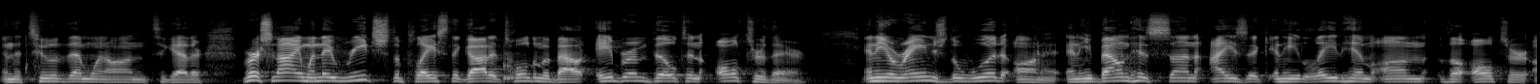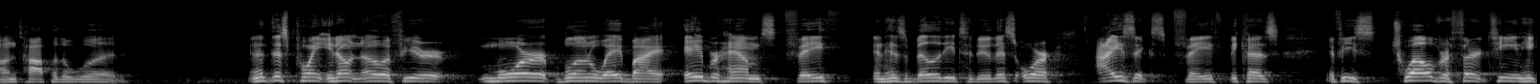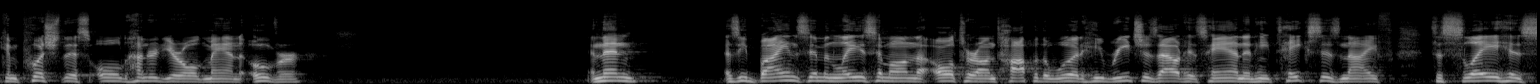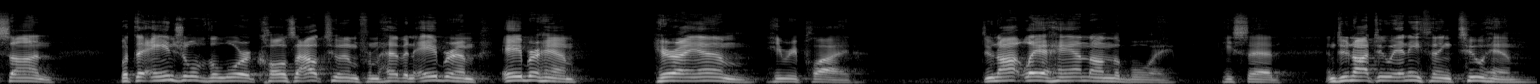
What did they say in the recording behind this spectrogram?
and the two of them went on together. Verse 9 When they reached the place that God had told them about, Abram built an altar there, and he arranged the wood on it, and he bound his son Isaac, and he laid him on the altar on top of the wood. And at this point, you don't know if you're more blown away by Abraham's faith and his ability to do this or Isaac's faith because if he's 12 or 13, he can push this old 100 year old man over. And then, as he binds him and lays him on the altar on top of the wood, he reaches out his hand and he takes his knife to slay his son. But the angel of the Lord calls out to him from heaven Abraham, Abraham, here I am, he replied. Do not lay a hand on the boy he said, and do not do anything to him.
